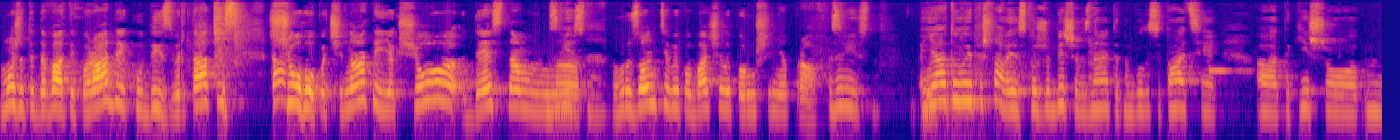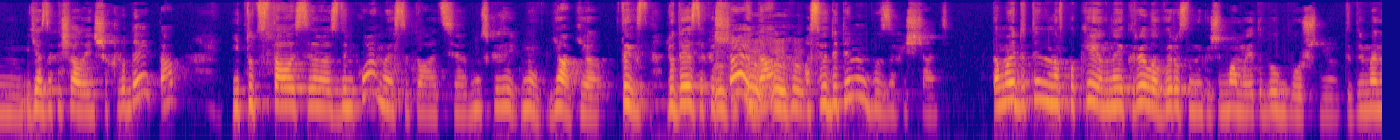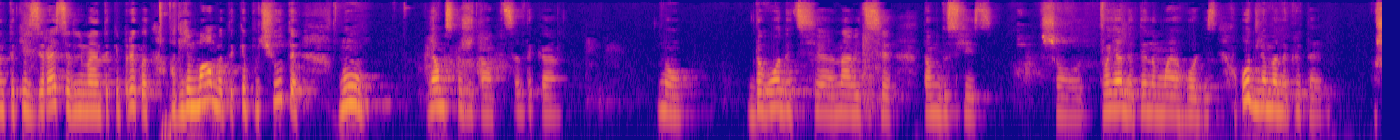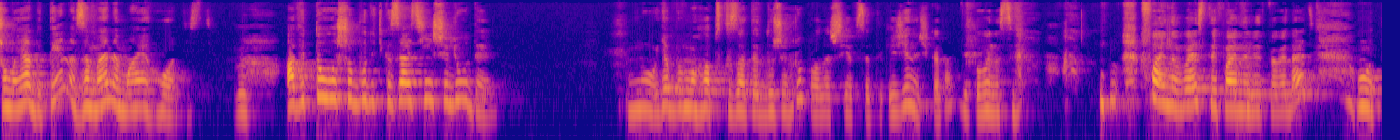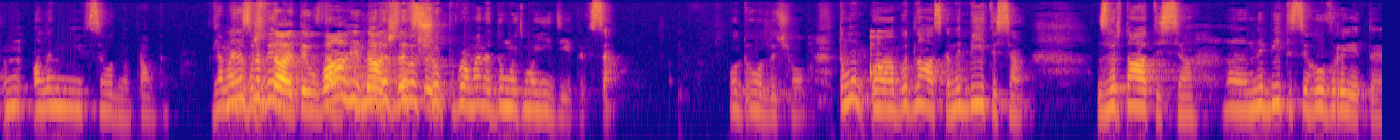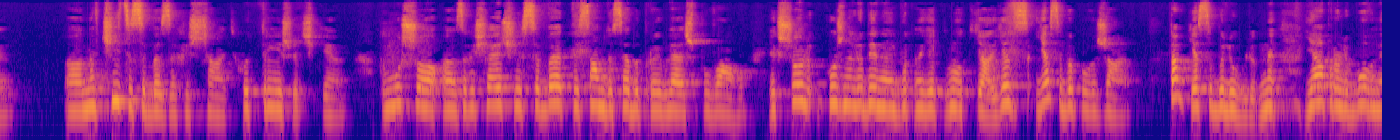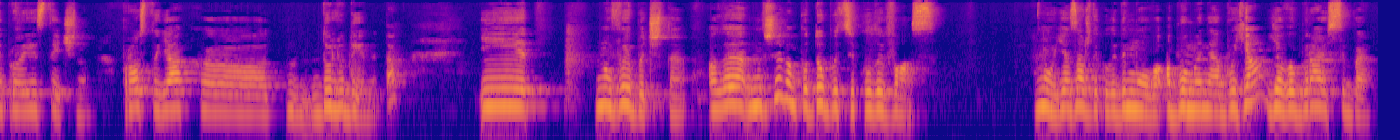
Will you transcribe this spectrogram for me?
можете давати поради, куди звертатись, Так. з чого починати, якщо десь там на горизонті ви побачили порушення прав. Звісно. От. Я того і пішла, я скажу більше, ви знаєте, там були ситуації а, такі, що м, я захищала інших людей, так? І тут сталася з донькою моя ситуація. Ну скажіть, ну як я тих людей захищаю, Мгм, да? мгм. а свою дитину не буду захищати. Та моя дитина навпаки, в неї крила виросла, вона каже, мамо, я тебе обожнюю. Ти для мене такий зірець, для мене такий приклад. А для мами таке почути. Ну, я вам скажу так, це таке, ну, доводиться навіть е, там до сліз, що твоя дитина має гордість. От для мене критерій. Що моя дитина за мене має гордість. А від того, що будуть казати інші люди, Ну, я би могла б сказати дуже грубо, але ж я все-таки жіночка, да? і повинна себе файно вести, файно відповідати. От, але мені все одно, правда. Для Не важливо- звертайте уваги, так, мені да, це важливо, все- що про мене думають мої діти. Все. От, от до чого. Тому, будь ласка, не бійтеся звертатися, е, не бійтеся говорити, навчіться себе захищати, хоч трішечки. Тому що е, захищаючи себе, ти сам до себе проявляєш повагу. Якщо кожна людина як ну, от я, я, я себе поважаю. Так, я себе люблю. Не, я про любов не про егоїстичну, просто як е, до людини. Так? І ну, вибачте, але невже вам подобається, коли вас? Ну, я завжди, коли йде мова або мене, або я, я вибираю себе.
